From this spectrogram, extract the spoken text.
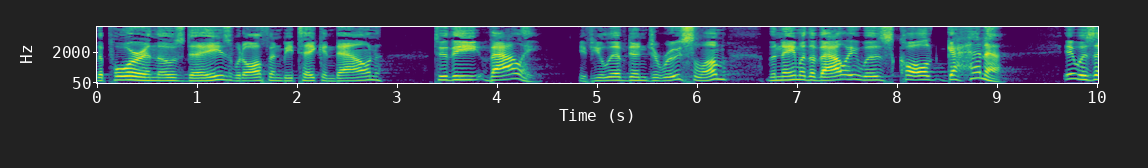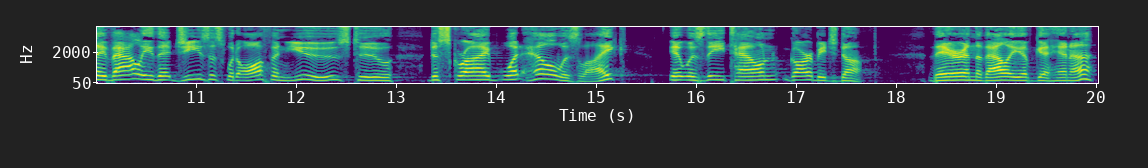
The poor in those days would often be taken down to the valley. If you lived in Jerusalem, the name of the valley was called Gehenna. It was a valley that Jesus would often use to describe what hell was like. It was the town garbage dump. There in the valley of Gehenna,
